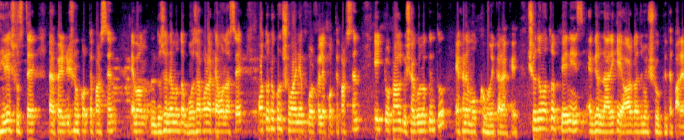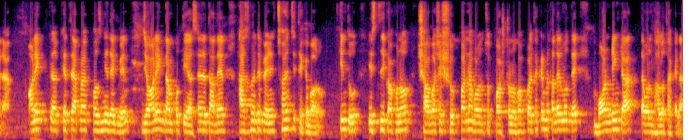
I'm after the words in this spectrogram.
ধীরে সুস্থে পেনিট্রেশন করতে পারছেন? এবং দুজনের মধ্যে বোঝাপড়া কেমন আছে? কতটুকুন সময় নিয়ে ফোরফেলে করতে পারছেন? এই টোটাল বিষয়গুলো কিন্তু এখানে মুখ্য ভূমিকা রাখে। শুধুমাত্র পেনিস একজন নারীকে অর্গাজমিক সুখ দিতে পারে না। অনেক ক্ষেত্রে আপনারা খোঁজ নিয়ে দেখবেন যে অনেক দাম্পত্য আছে যে তাদের হাজবেন্ডের পেনিস ছয় ইঞ্চি থেকে বড়। কিন্তু স্ত্রী কখনো সহবাসে সুখ পান না, বরঞ্চ কষ্ট অনুভব করে থাকেন বা তাদের মধ্যে বন্ডিংটা তেমন ভালো থাকে না।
